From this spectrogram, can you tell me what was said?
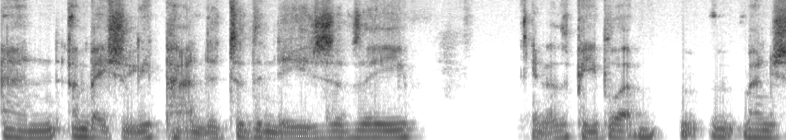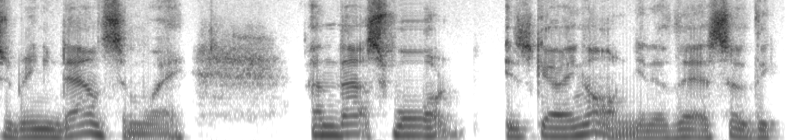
and, and basically pandered to the needs of the, you know, the people that managed to bring him down some way. And that's what is going on, you know, there. So the,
